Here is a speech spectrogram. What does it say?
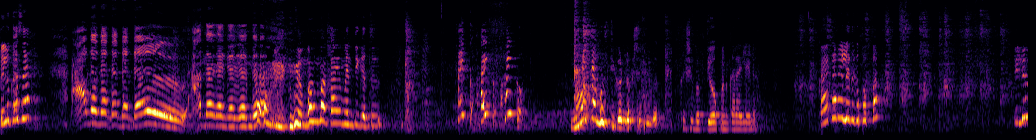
पिलू कसं मम्मा काय म्हणते का तू? ऐक ऐक ऐक. नाही त्या गोष्टीकडे लक्ष तुझं कशी बघती ओपन करायला काय करायला ग पप्पा? पिलू?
